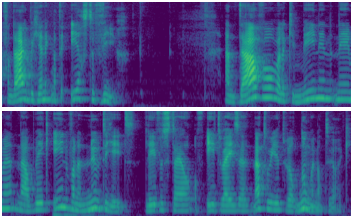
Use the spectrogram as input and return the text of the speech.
vandaag begin ik met de eerste vier. En daarvoor wil ik je meenemen naar week 1 van een nieuw dieet, levensstijl of eetwijze, net hoe je het wilt noemen natuurlijk.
